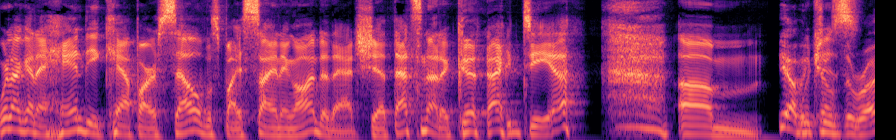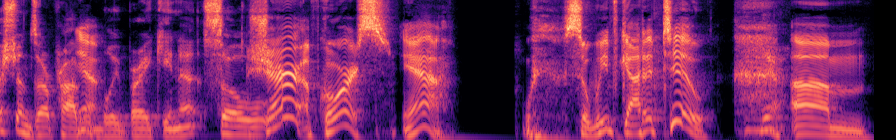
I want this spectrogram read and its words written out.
we're not going to handicap ourselves by signing on to that shit. That's not a good idea. Um, Yeah, because is- the Russians are probably breaking it. So Sure, of course. Yeah. So we've got it too. Yeah. Um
